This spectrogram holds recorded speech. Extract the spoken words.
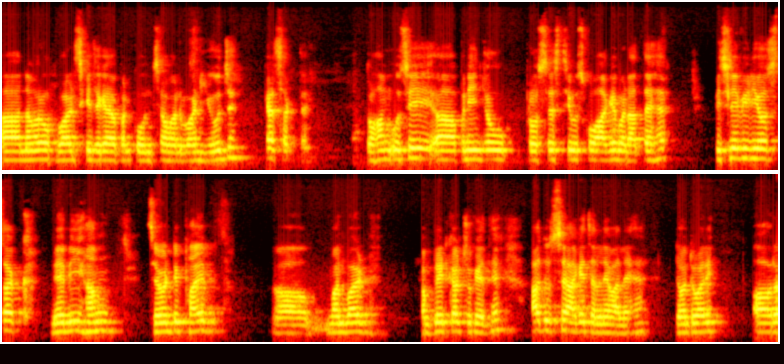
नंबर ऑफ़ वर्ड्स की जगह अपन कौन सा वन वर्ड यूज़ कर सकते हैं। तो हम उसी अपनी जो प्रोसेस थी उसको आगे बढ़ाते हैं। पिछले वीडियोस तक में भी हम 75 वन वर्ड कंप्लीट कर चुके थे। आज उससे आगे चलने वाले हैं। डोंट वरी और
